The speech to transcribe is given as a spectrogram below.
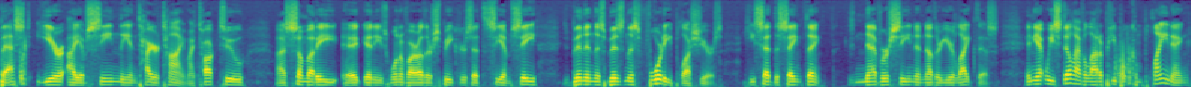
best year I have seen the entire time. I talked to Uh, somebody, and he's one of our other speakers at the CMC. He's been in this business 40 plus years. He said the same thing. He's never seen another year like this. And yet we still have a lot of people complaining.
